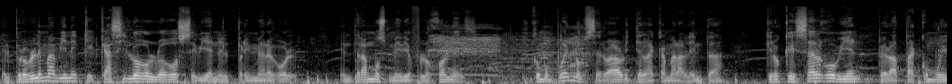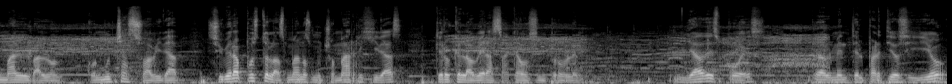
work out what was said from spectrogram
El problema viene que casi luego luego se viene el primer gol. Entramos medio flojones y como pueden observar ahorita en la cámara lenta, Creo que salgo bien, pero ataco muy mal el balón, con mucha suavidad. Si hubiera puesto las manos mucho más rígidas, creo que la hubiera sacado sin problema. Ya después, realmente el partido siguió.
